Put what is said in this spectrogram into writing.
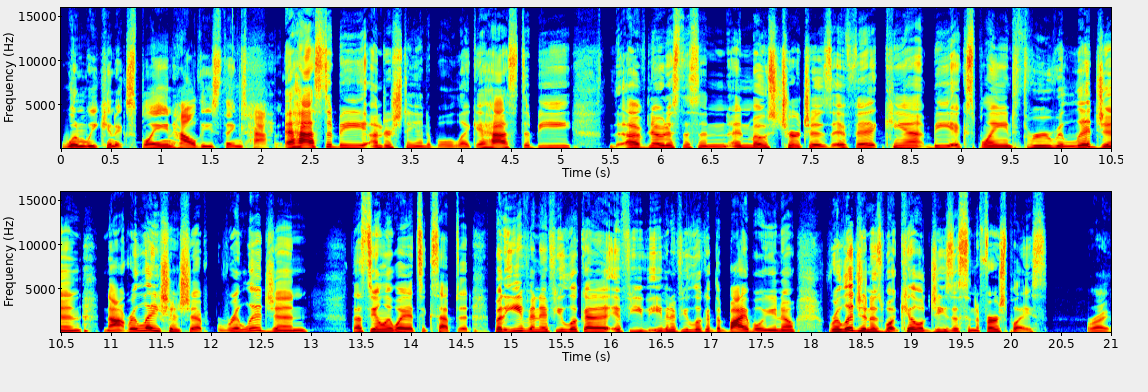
when we can explain how these things happen. It has to be understandable. Like it has to be I've noticed this in in most churches if it can't be explained through religion, not relationship, religion, that's the only way it's accepted. But even if you look at it if you even if you look at the Bible, you know, religion is what killed Jesus in the first place. Right.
